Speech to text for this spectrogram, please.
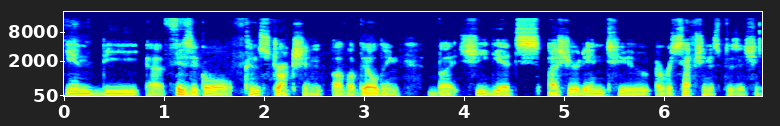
in the uh, physical construction of a building, but she gets ushered into a receptionist position.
